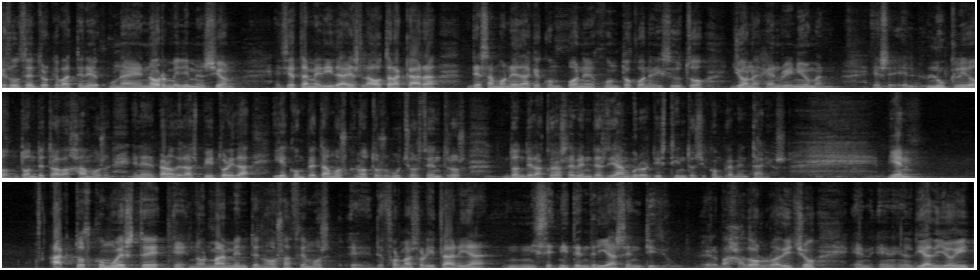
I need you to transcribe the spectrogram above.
es un centro que va a tener una enorme dimensión en cierta medida es la otra cara de esa moneda que compone junto con el Instituto John Henry Newman. Es el núcleo donde trabajamos en el plano de la espiritualidad y que completamos con otros muchos centros donde las cosas se ven desde ángulos distintos y complementarios. Bien, actos como este eh, normalmente no los hacemos eh, de forma solitaria ni, ni tendría sentido el embajador lo ha dicho, en, el día de hoy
